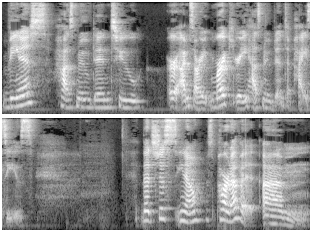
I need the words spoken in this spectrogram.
Venus has moved into, or I'm sorry, Mercury has moved into Pisces. That's just, you know, it's part of it. Um,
